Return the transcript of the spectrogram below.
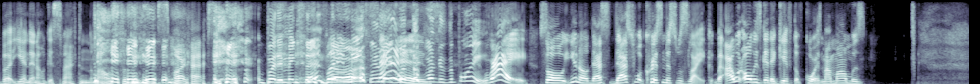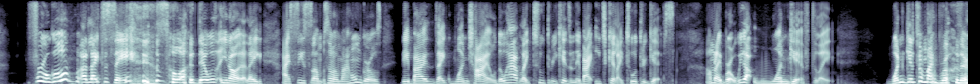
but yeah, and then I'll get smacked in the mouth for being a smart ass. but it makes sense. But it though. makes like, what the fuck is the point? Right. So, you know, that's that's what Christmas was like. But I would always get a gift, of course. My mom was frugal, I'd like to say. so uh, there was, you know, like I see some some of my homegirls, they buy like one child. They'll have like two, three kids and they buy each kid like two or three gifts. I'm like, bro, we got one gift. Like one gift for my brother,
